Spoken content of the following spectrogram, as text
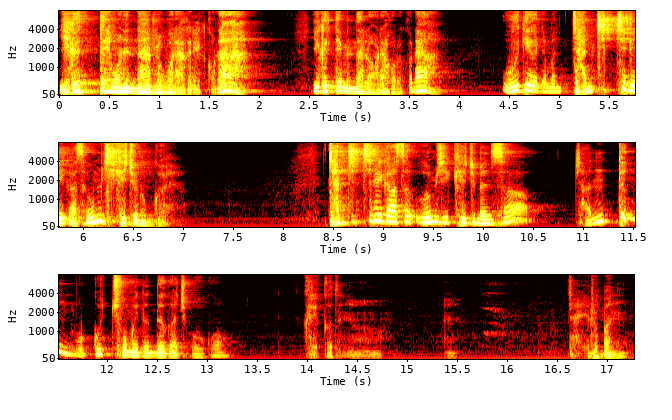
이것 때문에 나를 오라 그랬구나. 이것 때문에 나를 오라 그랬구나. 어디에 가냐면 잔치집에 가서 음식 해 주는 거예요. 잔치집에 가서 음식 해 주면서 잔뜩 먹고 주머니에 넣어가지고 오고 그랬거든요. 자 여러분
